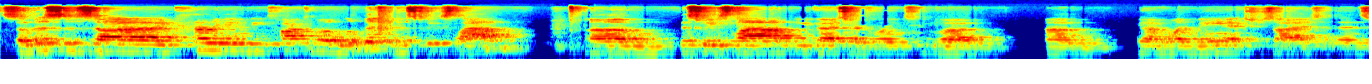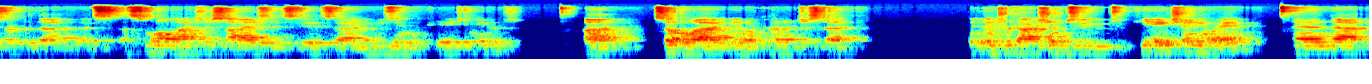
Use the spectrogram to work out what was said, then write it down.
So this is, uh, kind of gonna be talked about a little bit in this week's lab. Um, this week's lab, you guys are going to, uh, um, you have one main exercise and then sort of the, the a small exercise is, is, uh, using the pH meters. Uh, so, uh, you know, kind of just a, an introduction to, to pH anyway. And, uh,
